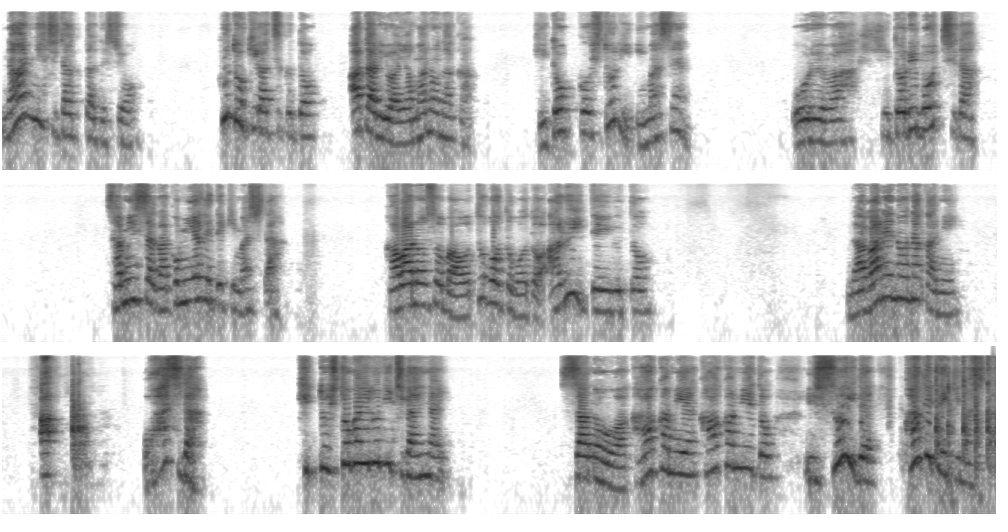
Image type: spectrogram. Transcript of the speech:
何日だったでしょう。ふと気がつくと、あたりは山の中。人っ子一人いません。俺は一人ぼっちだ。寂しさがこみ上げてきました。川のそばをとぼとぼと歩いていると、流れの中に、あ、お箸だ。きっと人がいるに違いない。サノーは川上へ川上へと急いでかけていきました。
